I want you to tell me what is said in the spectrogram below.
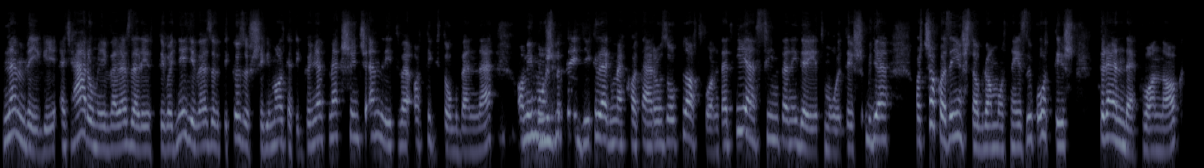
nem régi, egy három évvel ezelőtti, vagy négy évvel ezelőtti közösségi marketing könyvet, meg sincs említve a TikTok benne, ami most mhm. az egyik legmeghatározó platform. Tehát ilyen szinten idejét múlt. És ugye, ha csak az Instagramot nézzük, ott is trendek vannak,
